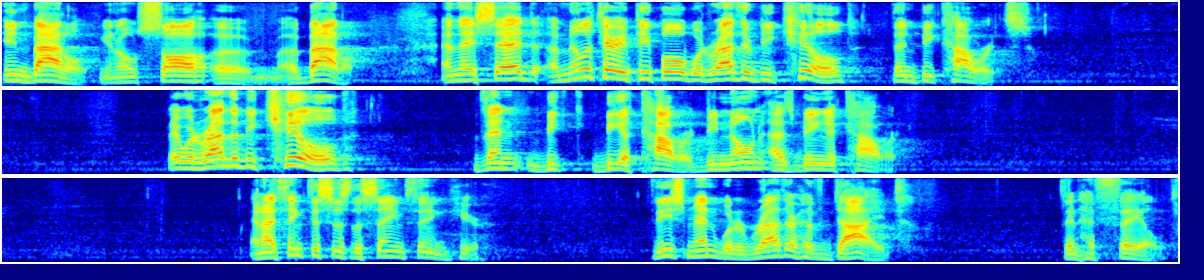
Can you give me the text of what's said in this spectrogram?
in battle, you know, saw a, a battle. And they said uh, military people would rather be killed than be cowards. They would rather be killed than be, be a coward, be known as being a coward. And I think this is the same thing here. These men would rather have died than have failed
